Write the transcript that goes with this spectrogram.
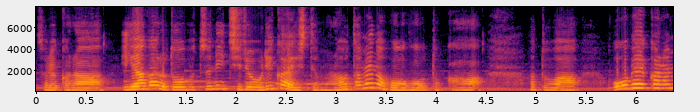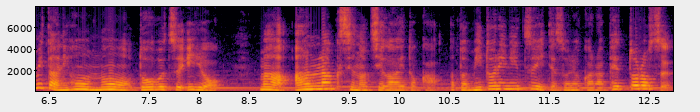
それから嫌がる動物に治療を理解してもらうための方法とか。あとは欧米から見た日本の動物医療まあ安楽死の違いとかあと看取りについてそれからペットロス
